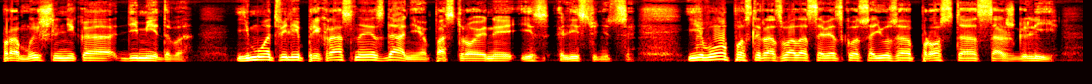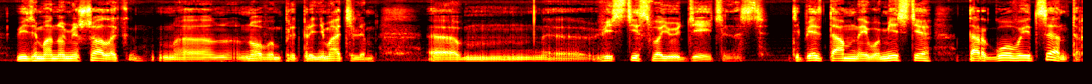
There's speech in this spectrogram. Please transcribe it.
промышленника Демидова – Ему отвели прекрасное здание, построенное из лиственницы. Его после развала Советского Союза просто сожгли. Видимо, оно мешало э, новым предпринимателям э, э, вести свою деятельность. Теперь там на его месте торговый центр.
